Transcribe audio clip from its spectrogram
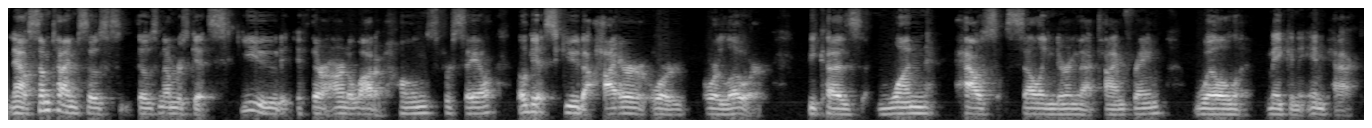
Now, sometimes those those numbers get skewed if there aren't a lot of homes for sale. They'll get skewed higher or or lower because one house selling during that time frame will make an impact.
